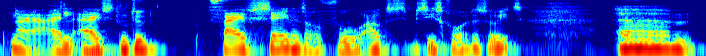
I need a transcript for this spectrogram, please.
nou ja, hij, hij is natuurlijk 75 of hoe oud is hij precies geworden, zoiets. Um,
